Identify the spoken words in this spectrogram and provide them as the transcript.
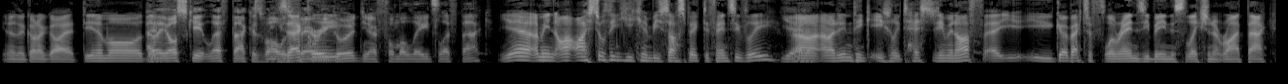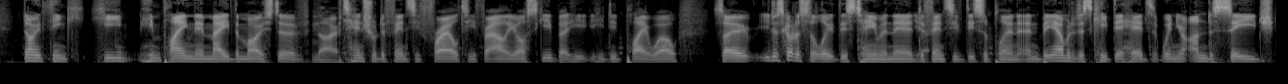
You know, they've got a guy at Dinamo. Alioski at left back as well was Exactly. very good. You know, former Leeds left back. Yeah, I mean, I, I still think he can be suspect defensively. Yeah. Uh, and I didn't think Italy tested him enough. Uh, you, you go back to Florenzi being the selection at right back. Don't think he him playing there made the most of No. potential defensive frailty for Alioski, but he, he did play well. So you just got to salute this team and their defensive discipline and being able to just keep their heads when you're under siege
